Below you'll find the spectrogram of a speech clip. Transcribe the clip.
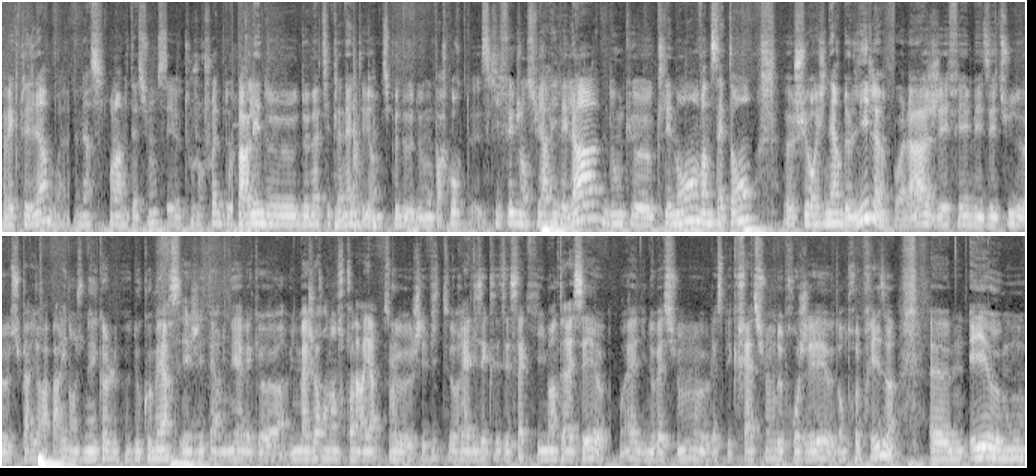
avec plaisir. merci pour l'invitation. C'est toujours chouette de parler de, ma petite planète et un petit peu de, mon parcours. Ce qui fait que j'en suis arrivé là. Donc euh, Clément, 27 ans. Euh, je suis originaire de Lille. Voilà, j'ai fait mes études supérieures à Paris dans une école de commerce et j'ai terminé avec euh, une majeure en entrepreneuriat parce que mmh. j'ai vite réalisé que c'était ça qui m'intéressait. ouais, l'innovation, l'aspect création de projets, d'entreprise. et mon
